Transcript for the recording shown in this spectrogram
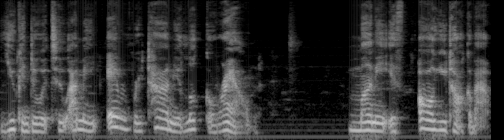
you can do it too. I mean, every time you look around, money is all you talk about.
